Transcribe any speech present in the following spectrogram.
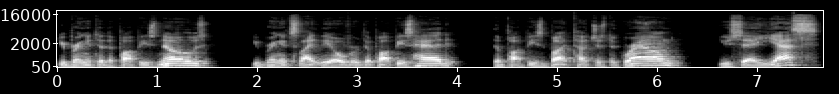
you bring it to the puppy's nose, you bring it slightly over the puppy's head, the puppy's butt touches the ground, you say yes,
